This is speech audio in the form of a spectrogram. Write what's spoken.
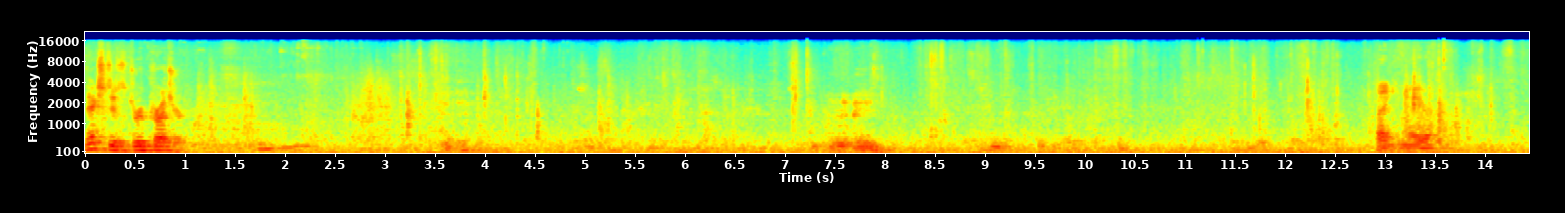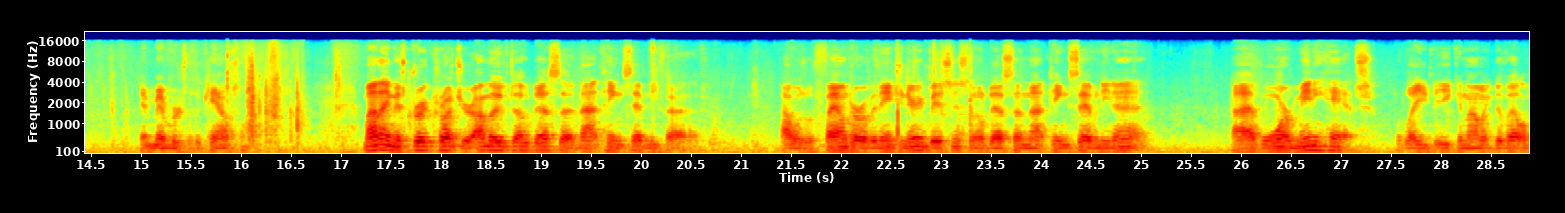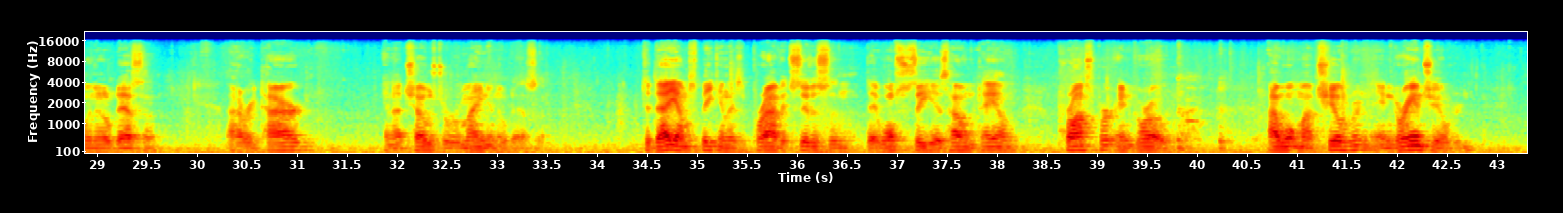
Next is Drew Crutcher. Thank you, Mayor, and members of the council. My name is Drew Crutcher. I moved to Odessa in 1975. I was a founder of an engineering business in Odessa in 1979. I have worn many hats related to economic development in Odessa. I retired, and I chose to remain in Odessa. Today, I'm speaking as a private citizen that wants to see his hometown prosper and grow. I want my children and grandchildren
